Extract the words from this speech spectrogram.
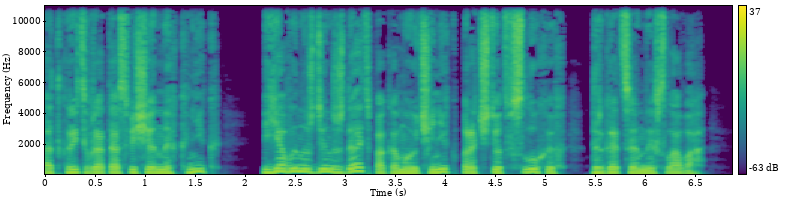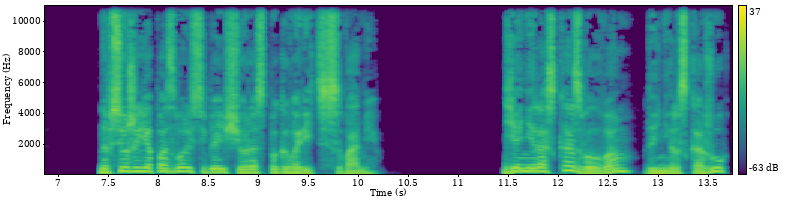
открыть врата священных книг, и я вынужден ждать, пока мой ученик прочтет вслух их драгоценные слова. Но все же я позволю себе еще раз поговорить с вами. Я не рассказывал вам, да и не расскажу,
